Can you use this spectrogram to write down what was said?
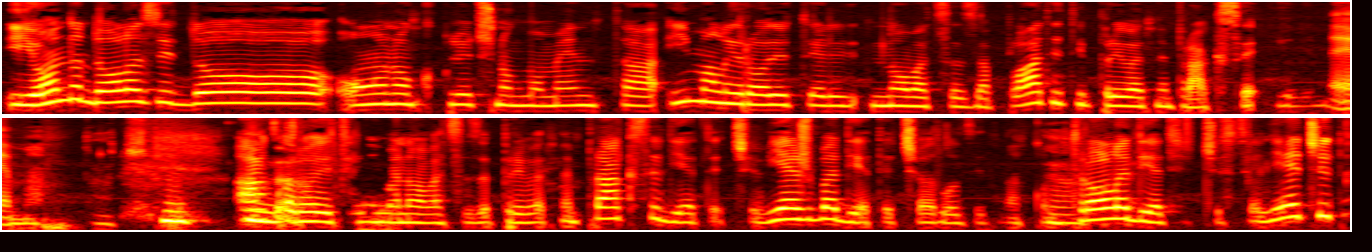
I onda dolazi do onog ključnog momenta ima li roditelj novaca za platiti privatne prakse ili nema. Ako roditelj ima novaca za privatne prakse, dijete će vježba, dijete će odlaziti na kontrole, dijete će se liječiti,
